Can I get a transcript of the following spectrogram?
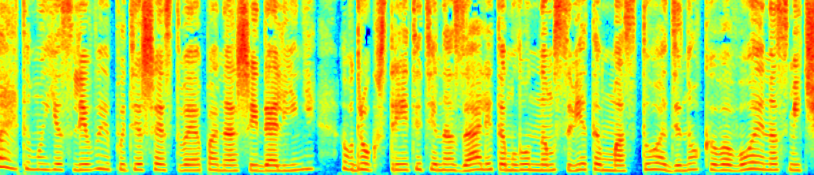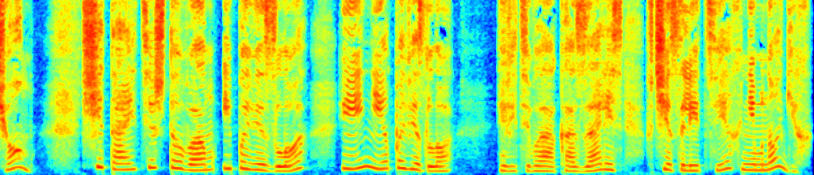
Поэтому, если вы, путешествуя по нашей долине, вдруг встретите на залитом лунным светом мосту одинокого воина с мечом — Считайте, что вам и повезло, и не повезло, ведь вы оказались в числе тех немногих,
